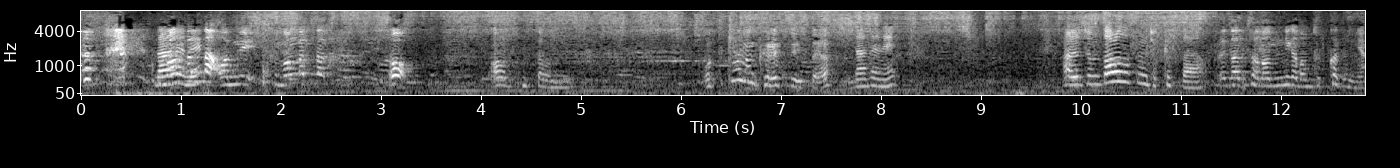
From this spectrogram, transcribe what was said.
나래네. 간다 언니 그만 간다 어? 아 진짜 언니 어떻게 하면 그럴 수 있어요? 나래네. 아주 좀 떨어졌으면 좋겠어요. 왜 난 전 언니가 너무 좋거든요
